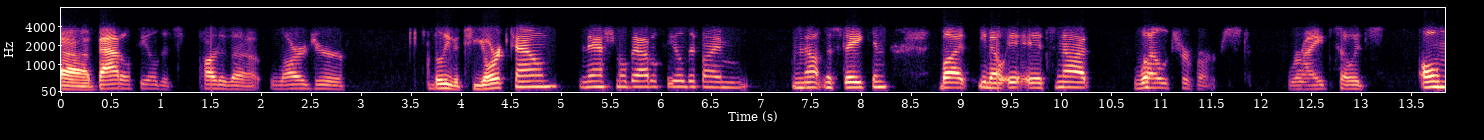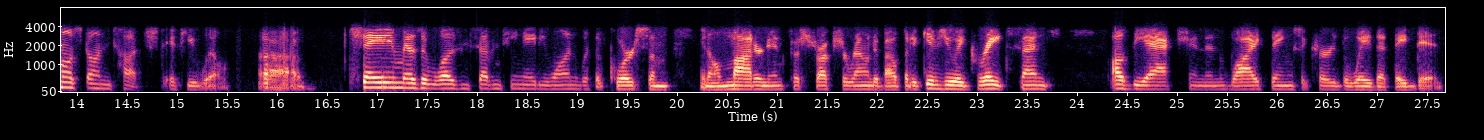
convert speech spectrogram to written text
uh, battlefield. It's part of the larger, I believe it's Yorktown National Battlefield, if I'm not mistaken. But, you know, it, it's not well traversed, right? So it's almost untouched, if you will. Uh, same as it was in 1781 with of course some you know modern infrastructure roundabout but it gives you a great sense of the action and why things occurred the way that they did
